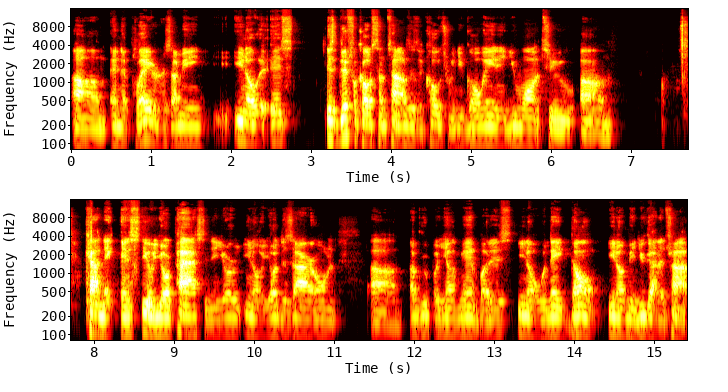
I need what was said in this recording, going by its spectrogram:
Um, and the players, I mean, you know, it's it's difficult sometimes as a coach when you go in and you want to kind of instill your passion and your, you know, your desire on uh, a group of young men, but it's you know when they don't, you know, I mean, you got to try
